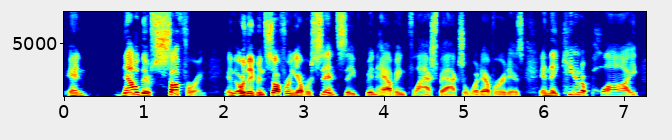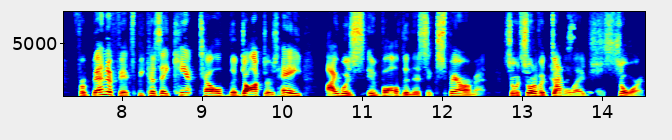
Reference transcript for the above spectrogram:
and now they're suffering, and or they've been suffering ever since. They've been having flashbacks or whatever it is, and they can't apply for benefits because they can't tell the doctors, "Hey, I was involved in this experiment." So it's sort of a double-edged sword.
